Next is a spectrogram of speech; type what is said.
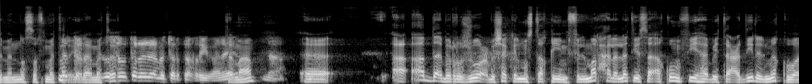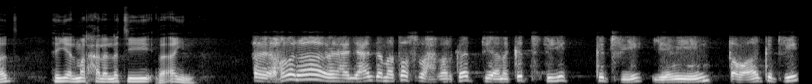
من نصف متر, متر إلى متر نصف متر إلى متر تقريبا إيه؟ تمام. نعم. آه، أبدأ بالرجوع بشكل مستقيم. في المرحلة التي سأقوم فيها بتعديل المقود هي المرحلة التي اين آه، هنا يعني عندما تصبح مركبتي أنا كتفي كتفي اليمين طبعا كتفي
